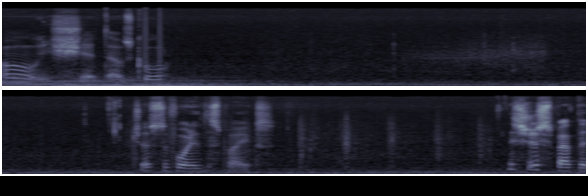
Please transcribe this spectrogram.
Holy shit, that was cool. Just avoided the spikes. This is just about the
